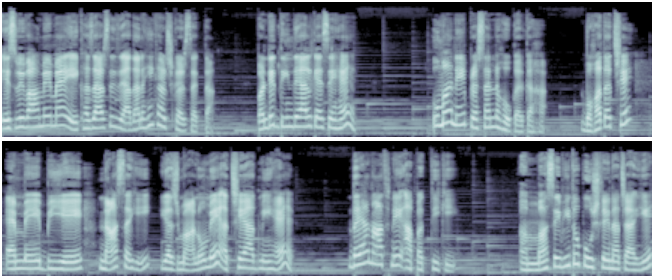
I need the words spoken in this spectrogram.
इस विवाह में मैं एक हज़ार से ज़्यादा नहीं खर्च कर सकता। पंडित दीनदयाल कैसे हैं? उमा ने प्रसन्न होकर कहा, बहुत अच्छे। एम ए, बी ए, ना सही, यजमानों में अच्छे आदमी हैं। दयानाथ ने आपत्ति की। अम्मा से भी तो पूछ लेना चाहिए।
